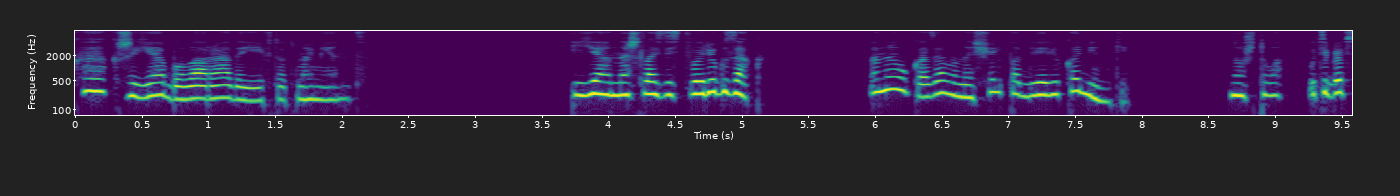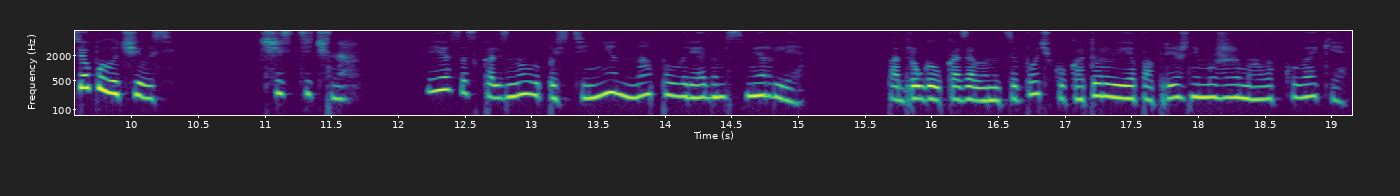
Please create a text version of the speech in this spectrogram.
Как же я была рада ей в тот момент. «Я нашла здесь твой рюкзак». Она указала на щель под дверью кабинки. «Ну что, у тебя все получилось?» «Частично». Я соскользнула по стене на пол рядом с Мерле. Подруга указала на цепочку, которую я по-прежнему сжимала в кулаке.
